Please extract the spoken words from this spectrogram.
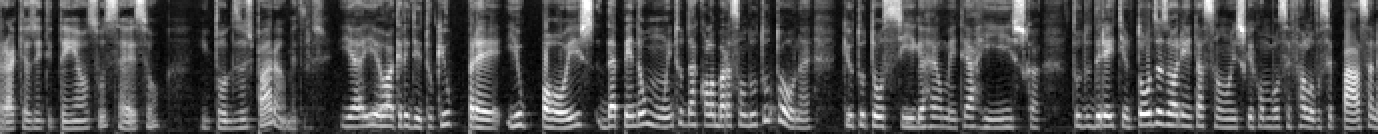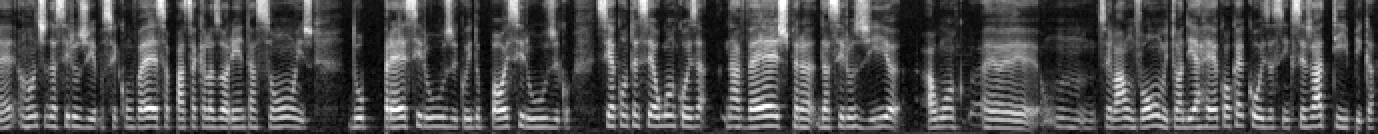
para que a gente tenha um sucesso em todos os parâmetros. E aí eu acredito que o pré e o pós dependam muito da colaboração do tutor, né? Que o tutor siga realmente a risca, tudo direitinho, todas as orientações que como você falou, você passa, né? Antes da cirurgia, você conversa, passa aquelas orientações do pré-cirúrgico e do pós-cirúrgico. Se acontecer alguma coisa na véspera da cirurgia, alguma, é, um, sei lá, um vômito, uma diarreia, qualquer coisa assim que seja atípica,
